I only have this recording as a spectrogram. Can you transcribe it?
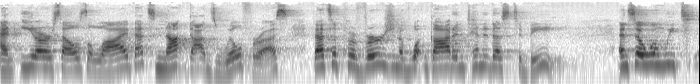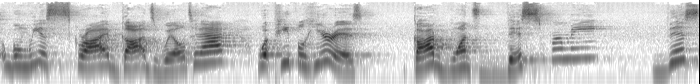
and eat ourselves alive. That's not God's will for us. That's a perversion of what God intended us to be. And so when we, when we ascribe God's will to that, what people hear is God wants this for me? This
